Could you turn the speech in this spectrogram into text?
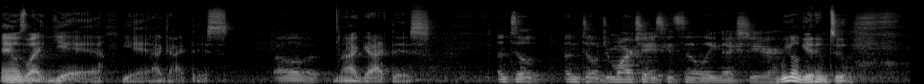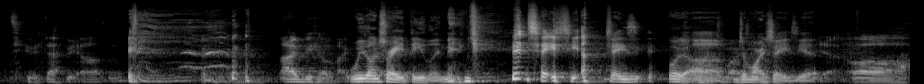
and was like, "Yeah, yeah, I got this. I love it. I got this. Until until Ja'Marr Chase gets in the league next year. We're gonna get him too. Dude, that'd be awesome. I'd become a Viking. We gonna trade Thielen, Chase, Young, Chase, well, uh, Jamar Ja'Marr Chase. Yeah. Yeah. Oh,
